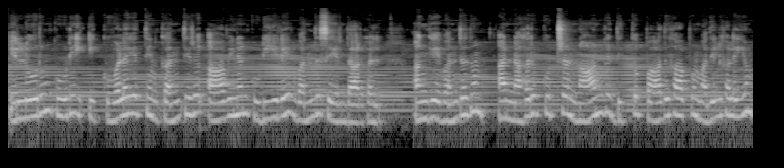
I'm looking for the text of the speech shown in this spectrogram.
எல்லோரும் கூடி இக்குவலயத்தின் கந்திரு ஆவினன் குடியிலே வந்து சேர்ந்தார்கள். அங்கே வந்ததும் அந்நகருக்குற்ற நான்கு திக்கு பாதுகாப்பு மதில்களையும்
